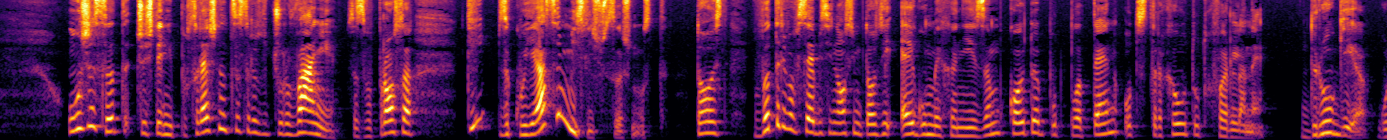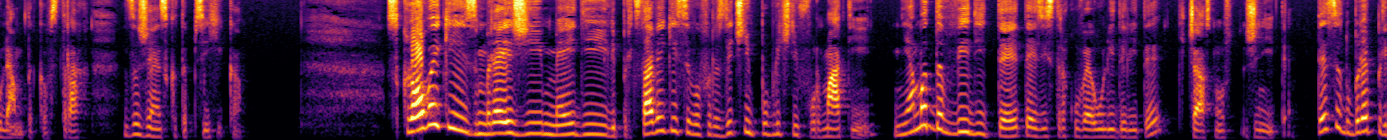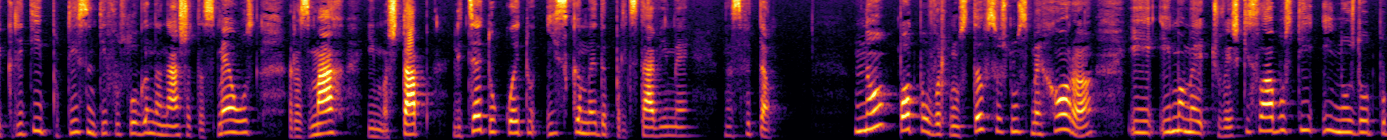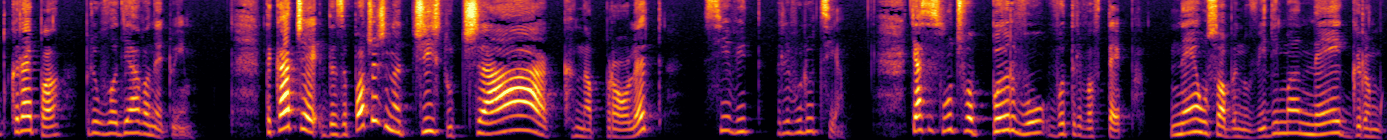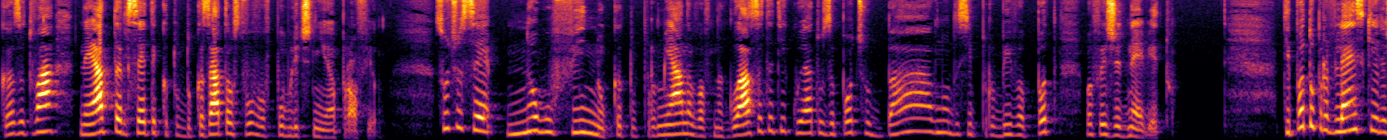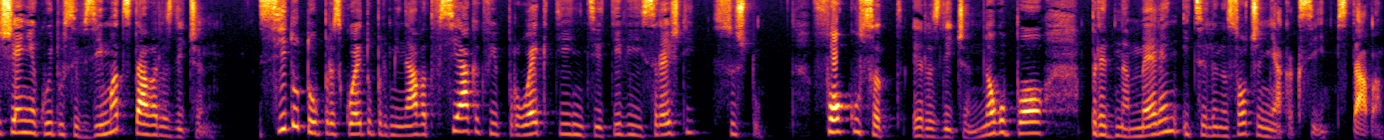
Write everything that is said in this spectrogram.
ужасът, че ще ни посрещнат с разочарование, с въпроса ти за коя се мислиш всъщност? Тоест, вътре в себе си носим този его-механизъм, който е подплатен от страха от отхвърляне. Другия голям такъв страх за женската психика. Скровайки из мрежи, медии или представяйки се в различни публични формати, няма да видите тези страхове у лидерите, в частност жените. Те са добре прикрити и потиснати в услуга на нашата смелост, размах и мащаб, лицето, което искаме да представиме на света. Но под повърхността всъщност сме хора и имаме човешки слабости и нужда от подкрепа при овладяването им. Така че да започнеш на чисто чак на пролет си е вид революция. Тя се случва първо вътре в теб. Не е особено видима, не е гръмка, затова не я търсете като доказателство в публичния профил. Случва се много финно, като промяна в нагласата ти, която започва бавно да си пробива път в ежедневието. Типът управленски решения, които се взимат, става различен. Ситото, през което преминават всякакви проекти, инициативи и срещи, също. Фокусът е различен, много по-преднамерен и целенасочен някакси става.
